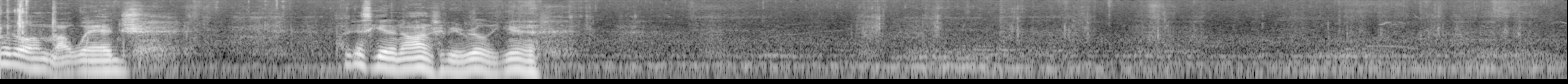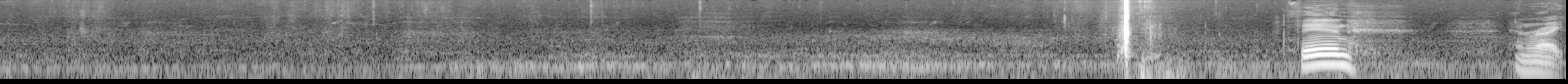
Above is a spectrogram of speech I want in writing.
Look at my wedge. If I just get it on, it should be really good. Thin and right.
